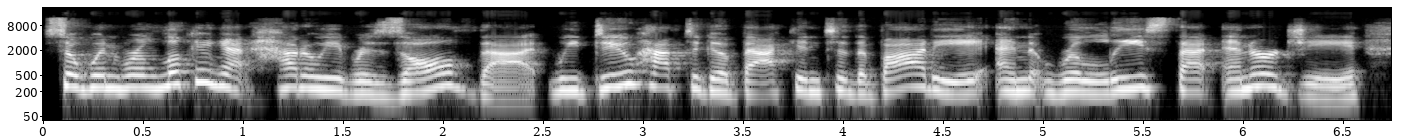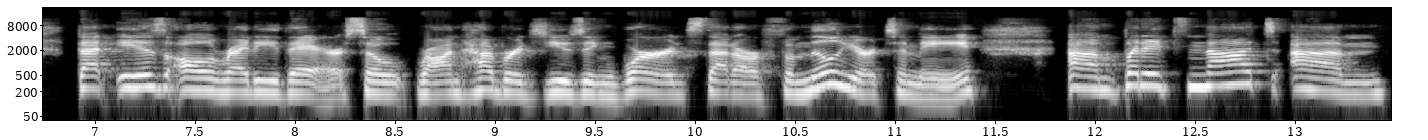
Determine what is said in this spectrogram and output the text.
So when we're looking at how do we resolve that, we do have to go back into the body and release that energy that is already there. So Ron Hubbard's using words that are familiar to me, um, but it's not. Um,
